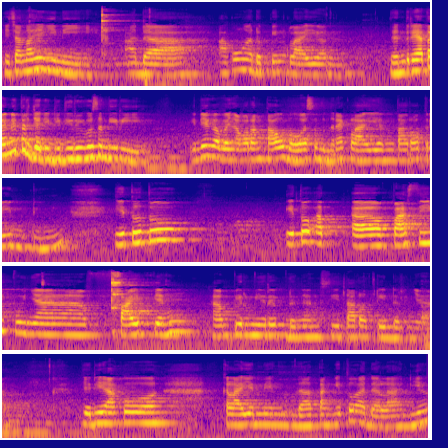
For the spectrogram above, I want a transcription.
Ya contohnya gini, ada aku ngadepin klien dan ternyata ini terjadi di diriku sendiri. Ini nggak banyak orang tahu bahwa sebenarnya klien tarot reading itu tuh itu eh, pasti punya vibe yang hampir mirip dengan si tarot readernya. Jadi aku klien yang datang itu adalah dia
